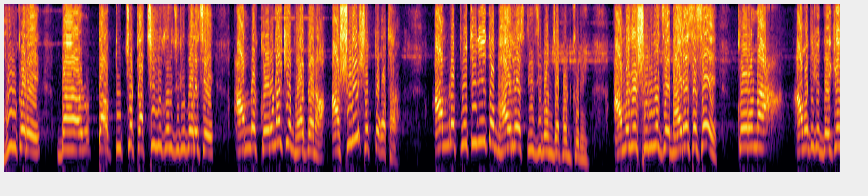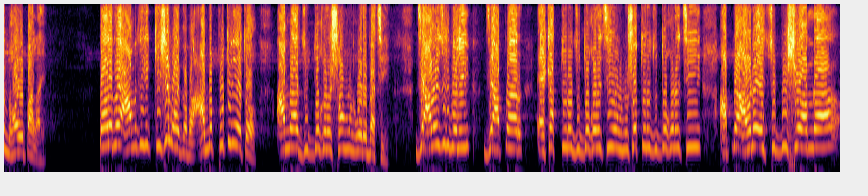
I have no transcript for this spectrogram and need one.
ভুল করে বা তুচ্ছ তাচ্ছিল্য করে যদি বলেছে আমরা করোনাকে ভয় পাই না। আসলেই সত্য কথা। আমরা প্রতিনিয়ত ভাইরাস নিয়ে জীবনযাপন করি। আমাদের শরীরে যে ভাইরাস আছে করোনা আমাদেরকে দেখে ভয়ে পালায়। তাহলে ভাই, আমাদেরকে কিসে ভয় পাবা? আমরা প্রতিনিয়ত আমরা যুদ্ধ করে, সংগ্রাম করে বাঁচি। যে আমি যদি বলি যে আপনার একাত্তরে যুদ্ধ করেছি উনসত্তরে যুদ্ধ করেছি, আপনার আমরা এই চব্বিশে আমরা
